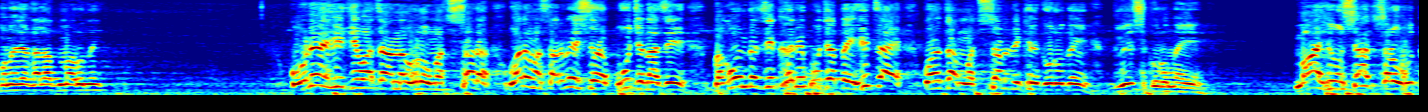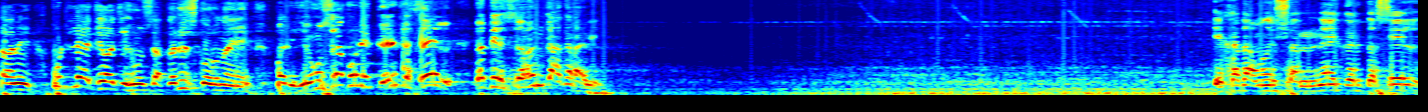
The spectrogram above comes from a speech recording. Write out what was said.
कोणाच्या गालात मारू नये? कोण्याही जीवाचा अनुभव मत्सर वरम सर्वेश्वर पूजनाचे भगवंताची खरी पूजा तर हीच आहे. कोणाचा मत्सर देखील करू नये द्वेष करू नये. मा हिंसाच सर्व होताने कुठल्या जीवाची हिंसा कधीच करू नये. पण हिंसा कोणी करीत असेल तर ते सहन का करावी? एखादा मनुष्य अन्याय करीत असेल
